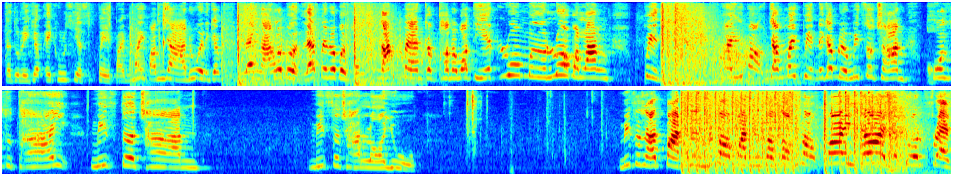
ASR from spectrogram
และตรงนี้ครับเอ็กครูเซียสเปรย์ไปไม่ปั๊มยาด้วยนะครับและง้างระเบิดและเป็นระเบิดของดักแมนกับธนวัฒน์ทีเอสร่วมมือร่วมพลังปิดไปหรือเปล่ายังไม่ปิดนะครับเหลือมิสเตอร์ชานคนสุดท้ายมิสเตอร์ชานมิสเตอร์ชานรออยู่มิสเตอร์ชานปัดหนึ่งหรือเปล่าปัดหนึ่งต่อสองหรือเปล่าไม่ได้จะโดนแฟลช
